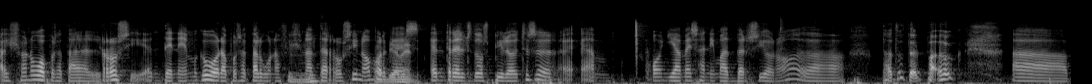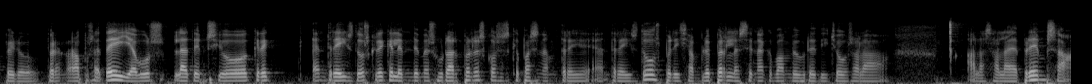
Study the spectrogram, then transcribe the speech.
això no ho ha posat el Rossi. Entenem que ho haurà posat algun aficionat de Rossi, no? Perquè és, entre els dos pilots és eh, on hi ha més animadversió no? de, de tot el paddock, uh, però, però no l'ha posat ell. Llavors, la tensió crec entre ells dos crec que l'hem de mesurar per les coses que passen entre, entre ells dos. Per exemple, per l'escena que vam veure dijous a la, a la sala de premsa,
